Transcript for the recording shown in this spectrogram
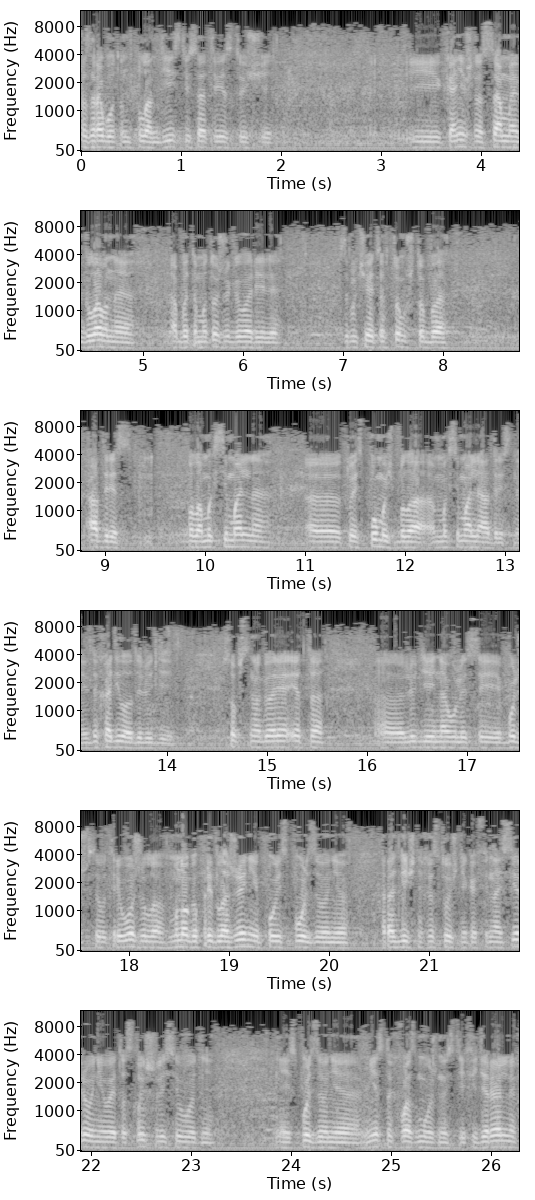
разработан план действий соответствующий. И, конечно, самое главное, об этом мы тоже говорили, заключается в том, чтобы адрес была максимально, э, то есть помощь была максимально адресной, доходила до людей. Собственно говоря, это э, людей на улице больше всего тревожило. Много предложений по использованию различных источников финансирования, вы это слышали сегодня использование местных возможностей, федеральных.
